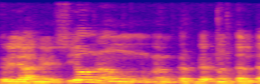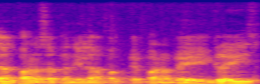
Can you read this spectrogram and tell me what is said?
Trillanes, yun ang nagdaldal para sa kanila, pag, para kay Grace.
